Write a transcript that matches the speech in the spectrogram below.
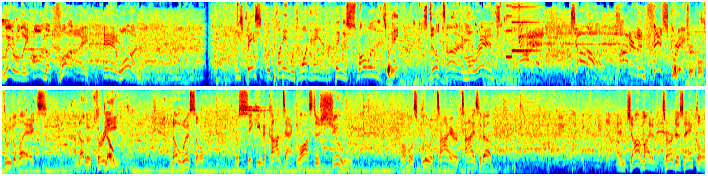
Literally on the fly and one. He's basically playing with one hand. The thing is swollen. It's pain. Still time. Morant. Got it. Ja. Hotter than fish grease. Dribble through the legs. Another three. Nope. No whistle. was seeking the contact, lost his shoe, almost blew a tire, ties it up. And John might have turned his ankle.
